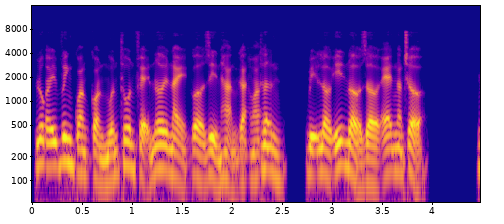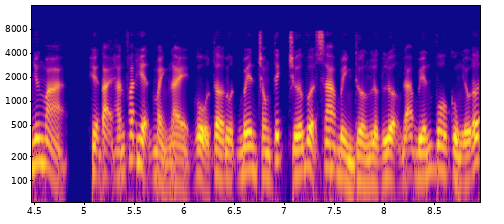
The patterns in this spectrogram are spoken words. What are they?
lúc ấy vinh quang còn muốn thôn phệ nơi này gờ dìn hạn gạt hóa thân, bị linze ngăn trở. Nhưng mà, hiện tại hắn phát hiện mảnh này gỗ tờ hụt bên trong tích chứa vượt xa bình thường lực lượng đã biến vô cùng yếu ớt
